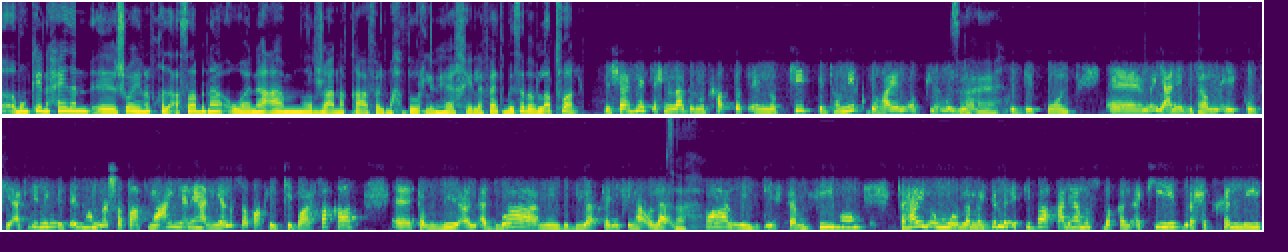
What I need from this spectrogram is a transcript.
ممكن أحيانا شوية نفقد أعصابنا. ونعم نرجع نقع في المحظور اللي هي خلافات بسبب الأطفال. مشان هيك إحنا لازم نخطط إنه كيف بدهم يقضوا هاي العطلة واليوم بده يكون يعني بدهم يكون في اكتيفيتيز لهم نشاطات معينة هل هي نشاطات للكبار فقط؟ آه، توزيع الأدوار مين بده يعتني في هؤلاء الأطفال مين بده يهتم فيهم؟ فهاي الأمور لما يتم الاتفاق عليها مسبقا أكيد رح تخلي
